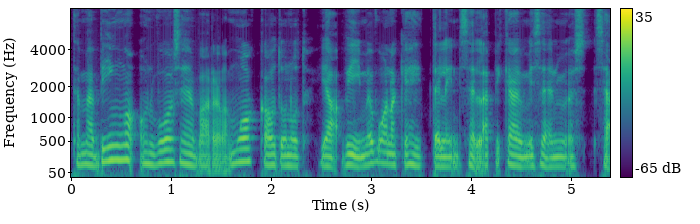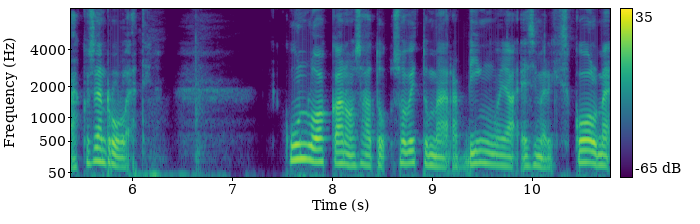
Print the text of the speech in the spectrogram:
Tämä bingo on vuosien varrella muokkautunut ja viime vuonna kehittelin sen läpikäymiseen myös sähköisen ruletin. Kun luokkaan on saatu sovittu määrä bingoja, esimerkiksi kolme,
